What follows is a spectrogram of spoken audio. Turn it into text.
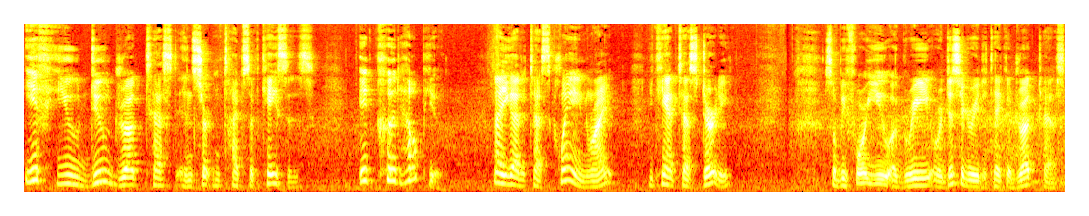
if you do drug test in certain types of cases, it could help you. Now you got to test clean, right? You can't test dirty. So before you agree or disagree to take a drug test,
